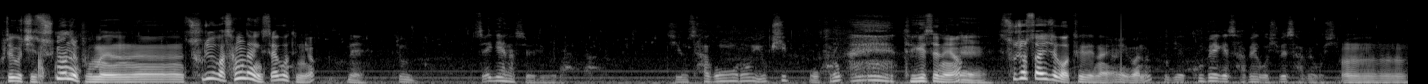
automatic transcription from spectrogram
그리고 지금 수면을 보면 수류가 상당히 세거든요. 네, 좀 세게 해놨어요 지금. 지금 40으로 65%? 되게 세네요. 네, 수조 사이즈가 어떻게 되나요? 이거는? 이게 900에 450에 450. 음.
